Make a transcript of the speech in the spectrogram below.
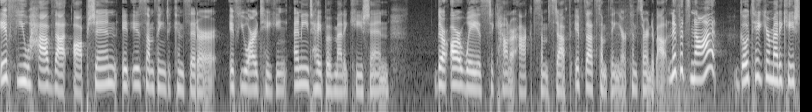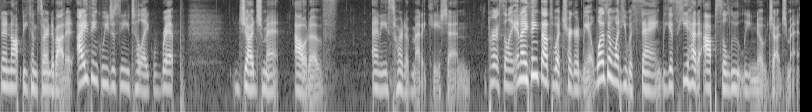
if you have that option, it is something to consider if you are taking any type of medication. There are ways to counteract some stuff if that's something you're concerned about. And if it's not, go take your medication and not be concerned about it. I think we just need to like rip judgment out of any sort of medication personally. And I think that's what triggered me. It wasn't what he was saying because he had absolutely no judgment.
